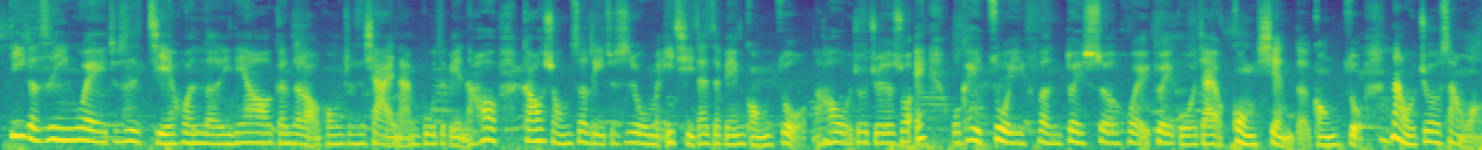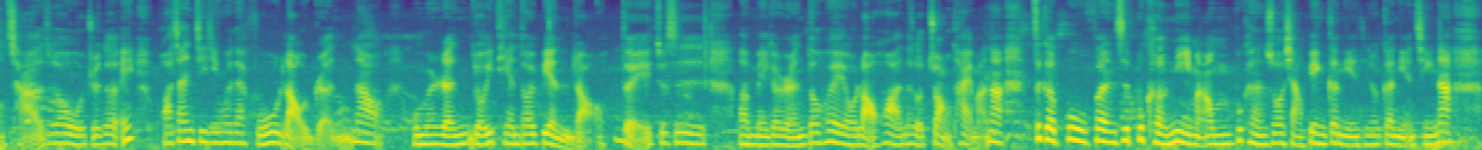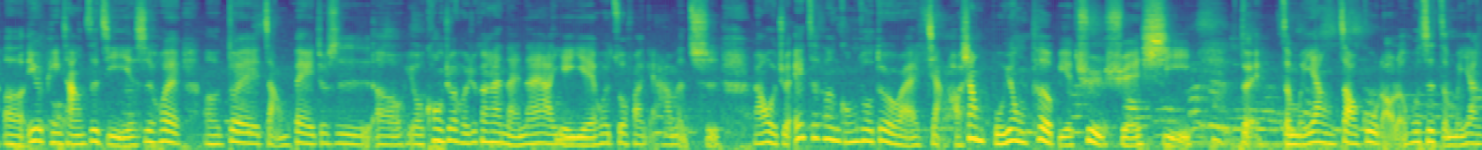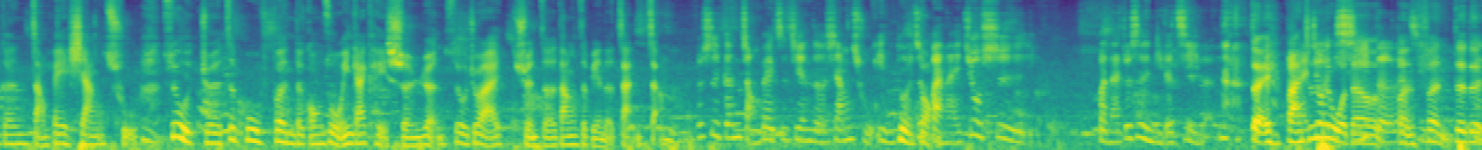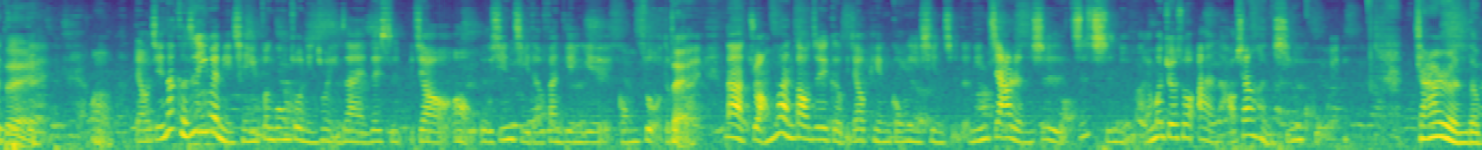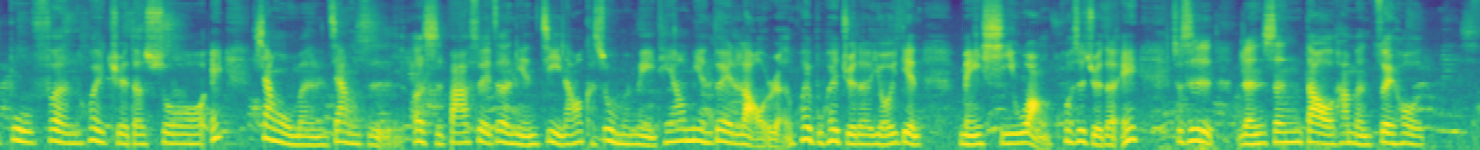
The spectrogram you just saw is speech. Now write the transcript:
第一个是因为就是结婚了，一定要跟着老公就是下来南部这边，然后高雄这。这里就是我们一起在这边工作，然后我就觉得说，哎，我可以做一份对社会、对国家有贡献的工作。那我就上网查了之后，我觉得，哎，华山基金会在服务老人。那我们人有一天都会变老，对，就是呃，每个人都会有老化的那个状态嘛。那这个部分是不可逆嘛，我们不可能说想变更年轻就更年轻。那呃，因为平常自己也是会呃，对长辈就是呃，有空就会回去看看奶奶啊、爷爷会。做饭给他们吃，然后我觉得，哎，这份工作对我来讲好像不用特别去学习，对，怎么样照顾老人，或是怎么样跟长辈相处，所以我觉得这部分的工作我应该可以胜任，所以我就来选择当这边的站长。就是跟长辈之间的相处应对，这本来就是本来就是你的技能，对，本来就是我的本分，对对对。嗯，了解。那可是因为你前一份工作，您说你在类似比较哦五星级的饭店业工作，对不对？那转换到这个比较偏公益性质的，您家人是支持你吗？有没有觉得说啊，好像很辛苦哎？家人的部分会觉得说，哎，像我们这样子二十八岁这个年纪，然后可是我们每天要面对老人，会不会觉得有一点没希望，或是觉得哎，就是人生到他们最后。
